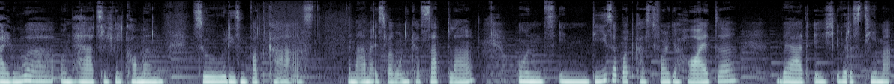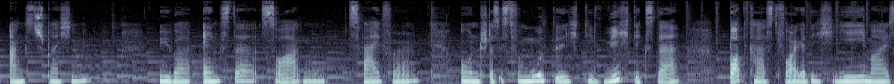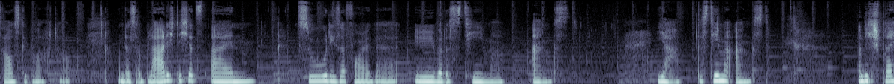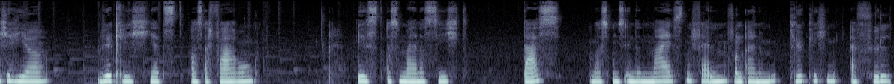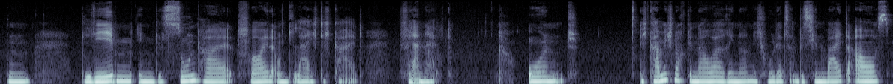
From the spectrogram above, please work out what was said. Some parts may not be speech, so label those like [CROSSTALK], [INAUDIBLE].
Aloha und herzlich willkommen zu diesem Podcast. Mein Name ist Veronika Sattler und in dieser Podcast-Folge heute werde ich über das Thema Angst sprechen, über Ängste, Sorgen, Zweifel und das ist vermutlich die wichtigste Podcast-Folge, die ich jemals rausgebracht habe. Und deshalb lade ich dich jetzt ein zu dieser Folge über das Thema Angst. Ja, das Thema Angst. Und ich spreche hier wirklich jetzt aus Erfahrung, ist aus meiner Sicht das, was uns in den meisten Fällen von einem glücklichen, erfüllten Leben in Gesundheit, Freude und Leichtigkeit fernhält. Und ich kann mich noch genauer erinnern, ich hole jetzt ein bisschen weiter aus.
